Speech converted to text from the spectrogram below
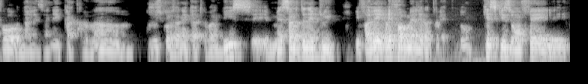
fort dans les années 80 jusqu'aux années 90, mais ça ne tenait plus. Il fallait réformer les retraites. Donc, qu'est-ce qu'ils ont fait les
